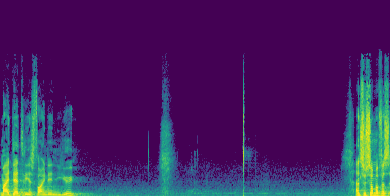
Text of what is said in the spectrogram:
my identity is found in you. And so some of us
